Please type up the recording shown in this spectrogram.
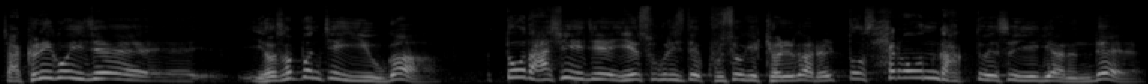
자, 그리고 이제 여섯 번째 이유가 또 다시 이제 예수 그리스도의 구속의 결과를 또 새로운 각도에서 얘기하는데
